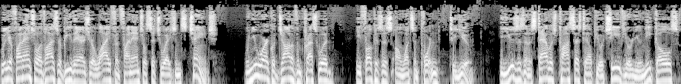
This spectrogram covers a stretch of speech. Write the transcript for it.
Will your financial advisor be there as your life and financial situations change? When you work with Jonathan Presswood, he focuses on what's important to you. He uses an established process to help you achieve your unique goals,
